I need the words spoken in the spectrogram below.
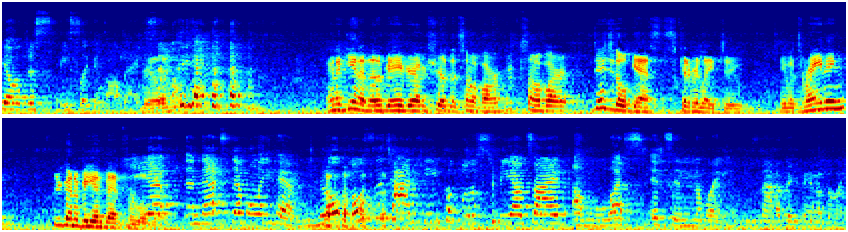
He'll just be sleeping all day. So, Really? yeah. And again, another behavior I'm sure that some of our some of our digital guests can relate to. If it's raining, you're going to be in bed for a little bit. Yep, and that's definitely him. No, most of the time he prefers to be outside unless it's in the rain. He's not a big fan of the rain.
